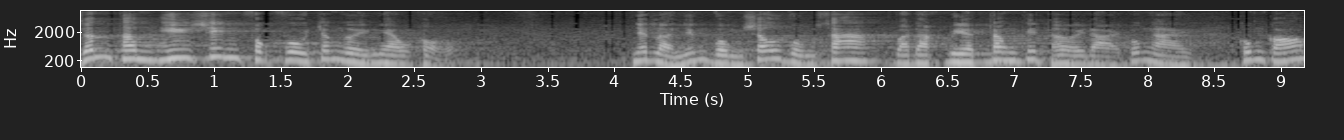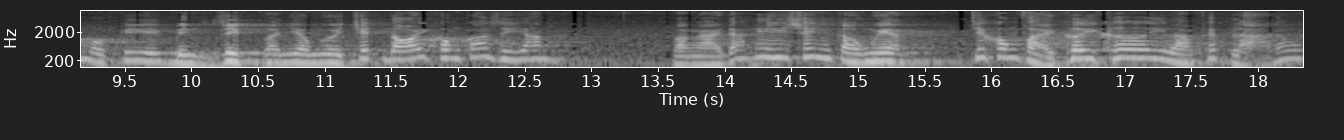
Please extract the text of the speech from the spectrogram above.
dẫn thân hy sinh phục vụ cho người nghèo khổ. Nhất là những vùng sâu, vùng xa và đặc biệt trong cái thời đại của ngài cũng có một cái bình dịch và nhiều người chết đói, không có gì ăn. Và ngài đã hy sinh cầu nguyện, chứ không phải khơi khơi, làm phép lạ đâu.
